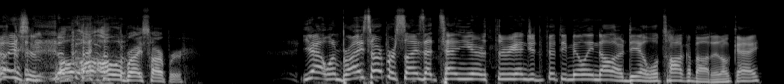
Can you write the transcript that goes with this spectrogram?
Listen, All, all, all of Bryce Harper. Yeah, when Bryce Harper signs that 10 year, $350 million deal, we'll talk about it, okay?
